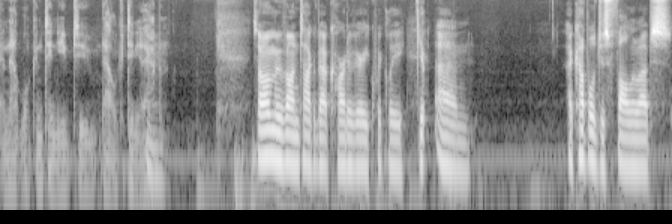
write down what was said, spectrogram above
and that will continue to that will continue to happen. So I want to move on and talk about Carta very quickly. Yep. Um, a couple just follow ups.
